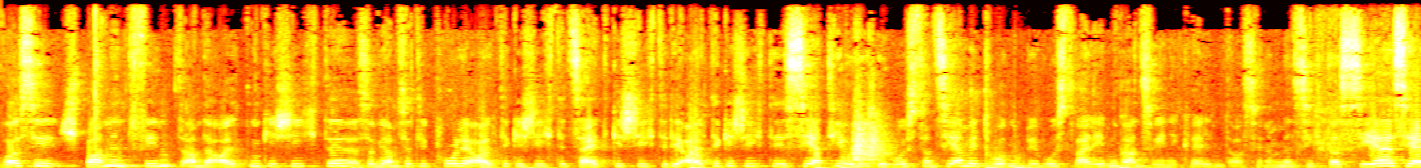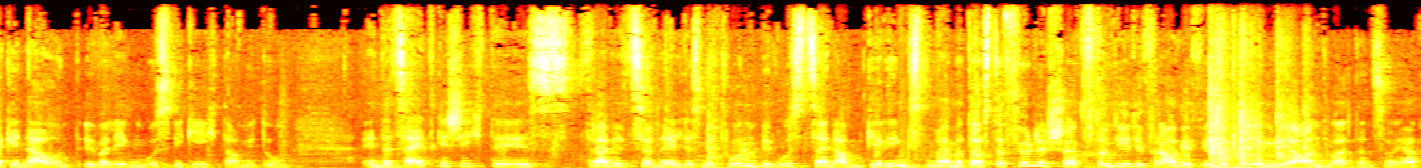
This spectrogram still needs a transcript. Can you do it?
was ich spannend finde an der alten Geschichte, also wir haben so die Pole alte Geschichte, Zeitgeschichte. Die alte Geschichte ist sehr theoriebewusst und sehr methodenbewusst, weil eben ganz wenig Quellen da sind und man sich das sehr, sehr genau überlegen muss, wie gehe ich damit um. In der Zeitgeschichte ist traditionell das Methodenbewusstsein am geringsten, weil man da aus der Fülle schöpft und jede Frage findet man irgendwie eine Antwort und so. Ja.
